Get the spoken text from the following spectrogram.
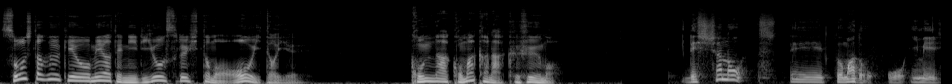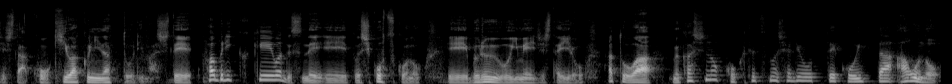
そうした風景を目当てに利用する人も多いという。こんな細かな工夫も。列車の、えーと、窓をイメージしたこう木枠になっておりましてファブリック系はですね、えーと、支笏湖の、えー、ブルーをイメージした色。あとは昔の国鉄の車両ってこういった青の、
